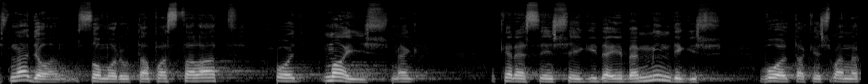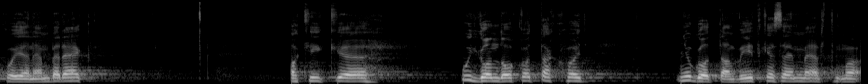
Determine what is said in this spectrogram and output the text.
És nagyon szomorú tapasztalat, hogy ma is, meg a kereszténység idejében mindig is voltak és vannak olyan emberek, akik úgy gondolkodtak, hogy nyugodtan védkezem, mert, ma,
